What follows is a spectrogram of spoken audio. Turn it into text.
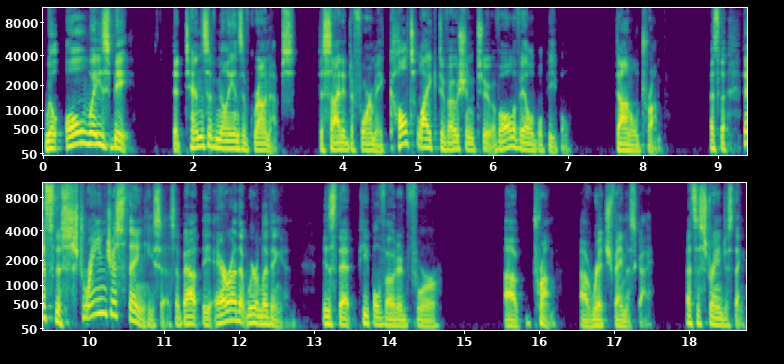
will always be that tens of millions of grown ups decided to form a cult like devotion to, of all available people, Donald Trump. That's the, that's the strangest thing, he says, about the era that we're living in, is that people voted for uh, Trump, a rich, famous guy. That's the strangest thing.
